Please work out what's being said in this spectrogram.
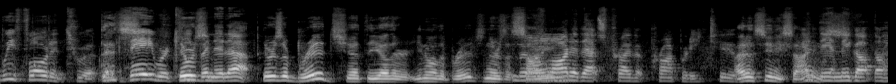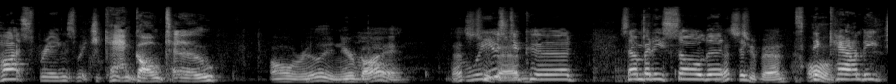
we floated through it, That's- they were there was- keeping it up. There was a bridge at the other, you know, the bridge, and there's a But sign. a lot of that's private property too. I didn't see any signs. and then they got the hot springs, which you can't go to. oh, really? Oh. Nearby? That's we too used bad. to could. Somebody sold it. That's the, too bad. the Oh, county this-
